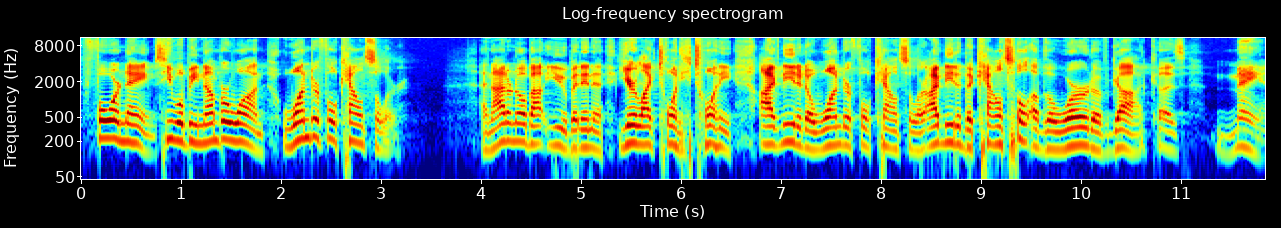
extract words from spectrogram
four names. He will be number one, Wonderful Counselor. And I don't know about you, but in a year like 2020, I've needed a wonderful counselor. I've needed the counsel of the Word of God because, man,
